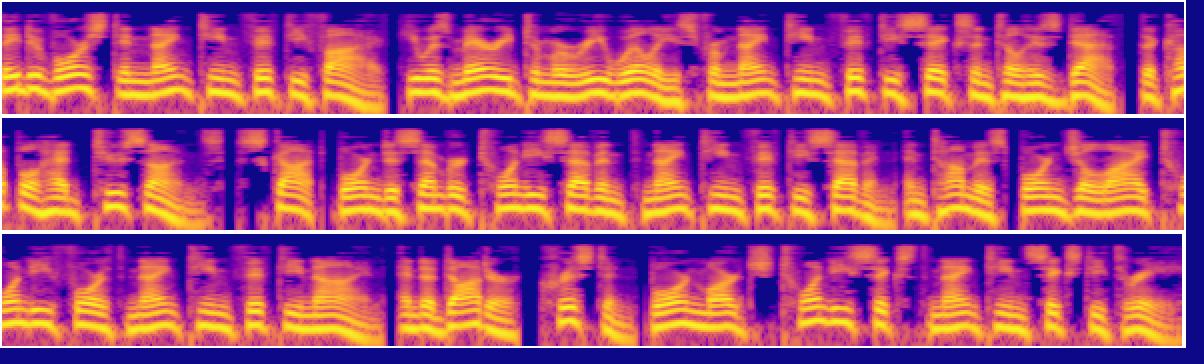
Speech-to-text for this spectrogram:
They divorced in 1955. He was married to Marie Wyllis from 1956 until his death. The couple had two sons, Scott, born December 27, 1957, and Thomas, born July 24, 1959, and a daughter, Kristen, born March 26, 1963.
